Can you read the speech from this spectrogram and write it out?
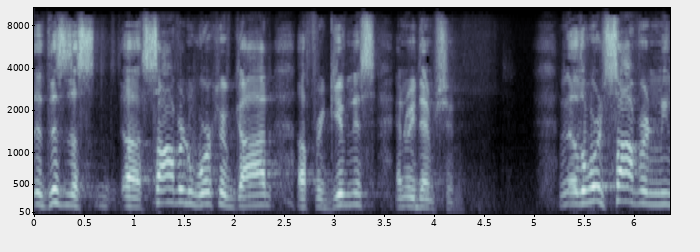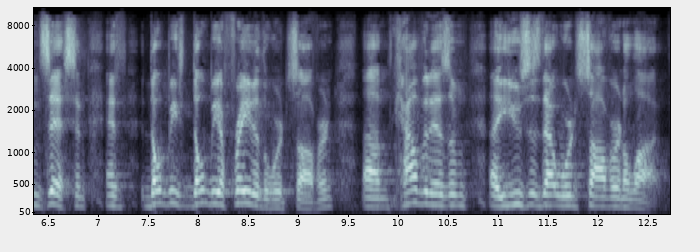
that this is a, a sovereign work of God of forgiveness and redemption. Now, the word sovereign means this, and, and don't, be, don't be afraid of the word sovereign. Um, Calvinism uh, uses that word sovereign a lot.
